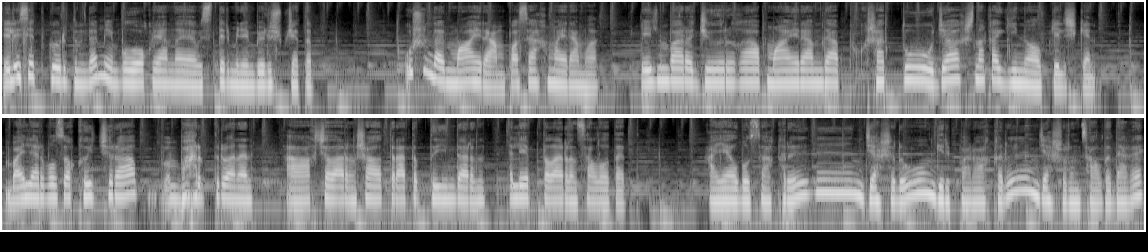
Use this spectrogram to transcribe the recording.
Элестетип көрдүм да мен бул окуяны сиздер менен бөлүшүп жатып. Ушундай майрам пасах майрамы. Элдин баары жыырыгап майрамдап шаттуу жакшынакай кийинип алып келишкен байлар болсо кыйчырап барып туруп анан акчаларын шатыратып тыйындарын лепталарын салып атат. Аял болсо акырын жашыруун кирип барып акырын жашыруун салды дагы.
